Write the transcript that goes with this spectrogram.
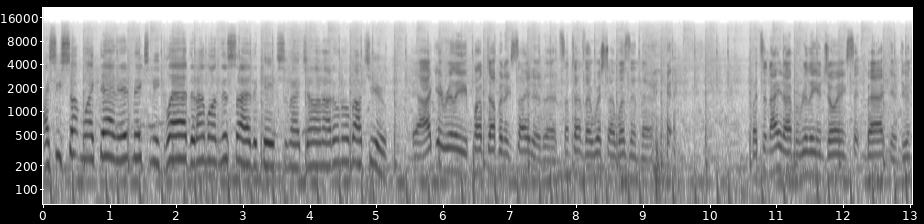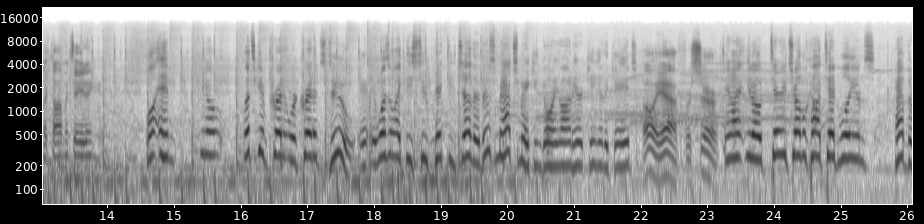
I see something like that and it makes me glad that I'm on this side of the cage tonight, John. I don't know about you. Yeah, I get really pumped up and excited. Uh, sometimes I wish I was in there. but tonight I'm really enjoying sitting back and doing the commentating. Well, and, you know, let's give credit where credit's due. It, it wasn't like these two picked each other. There's matchmaking going on here at King of the Cage. Oh yeah, for sure. And I, you know, Terry Trebilcock, Ted Williams have the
